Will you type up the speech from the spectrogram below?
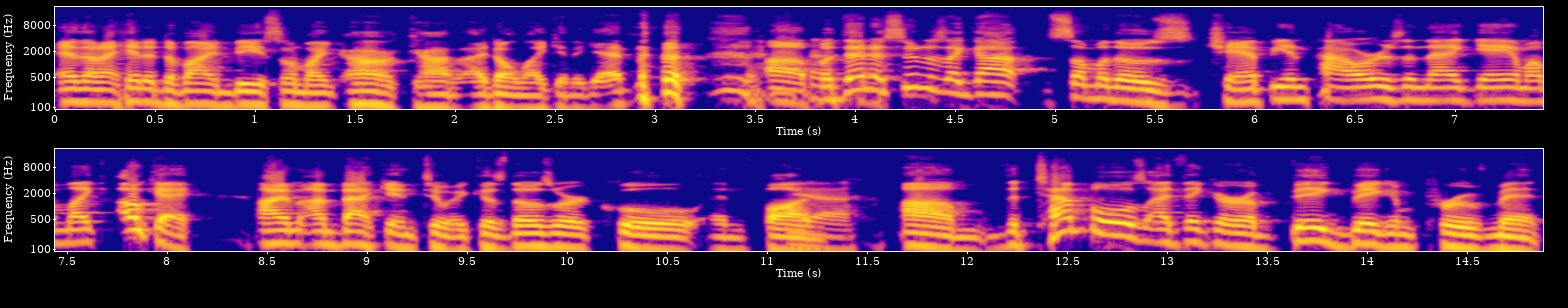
And then I hit a divine beast, and I'm like, oh god, I don't like it again. uh, but then as soon as I got some of those champion powers in that game, I'm like, okay, I'm I'm back into it because those were cool and fun. Yeah. Um, the temples, I think, are a big, big improvement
